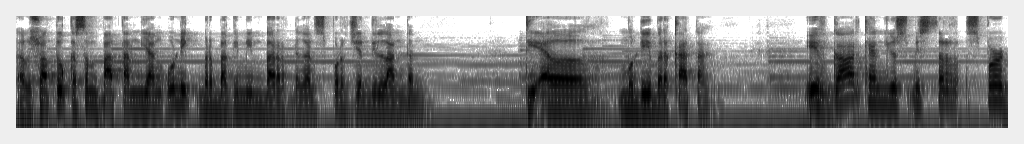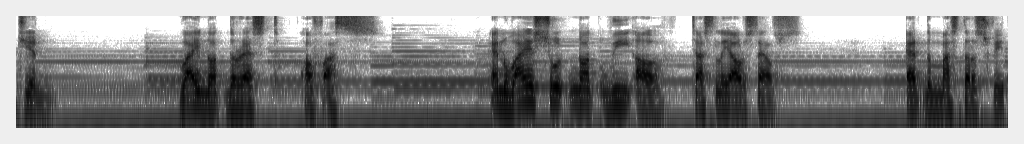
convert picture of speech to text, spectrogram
Dalam suatu kesempatan yang unik berbagi mimbar dengan Spurgeon di London, D.L. Moody berkata, If God can use Mr. Spurgeon, why not the rest of us? And why should not we all just lay ourselves at the Master's feet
